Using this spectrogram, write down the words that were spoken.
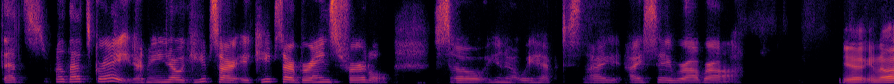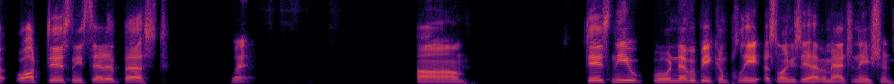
that's well that's great i mean you know it keeps our it keeps our brains fertile so you know we have to i i say rah rah yeah you know what walt disney said it best what um disney will never be complete as long as you have imagination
